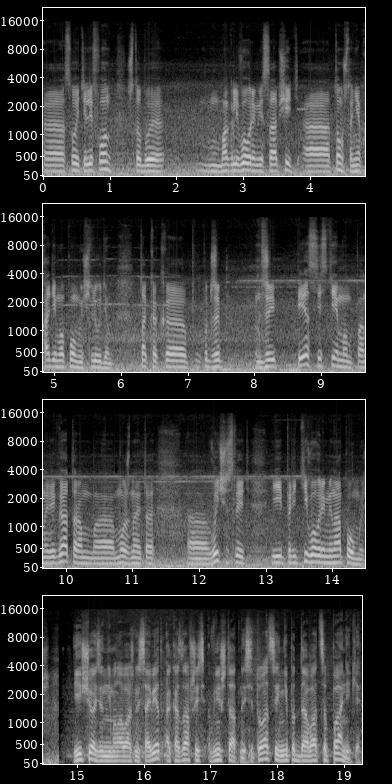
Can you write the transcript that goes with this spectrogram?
э, свой телефон, чтобы могли вовремя сообщить о том, что необходима помощь людям, так как э, по GPS-системам, по навигаторам э, можно это вычислить и прийти вовремя на помощь. Еще один немаловажный совет, оказавшись в нештатной ситуации, не поддаваться панике.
